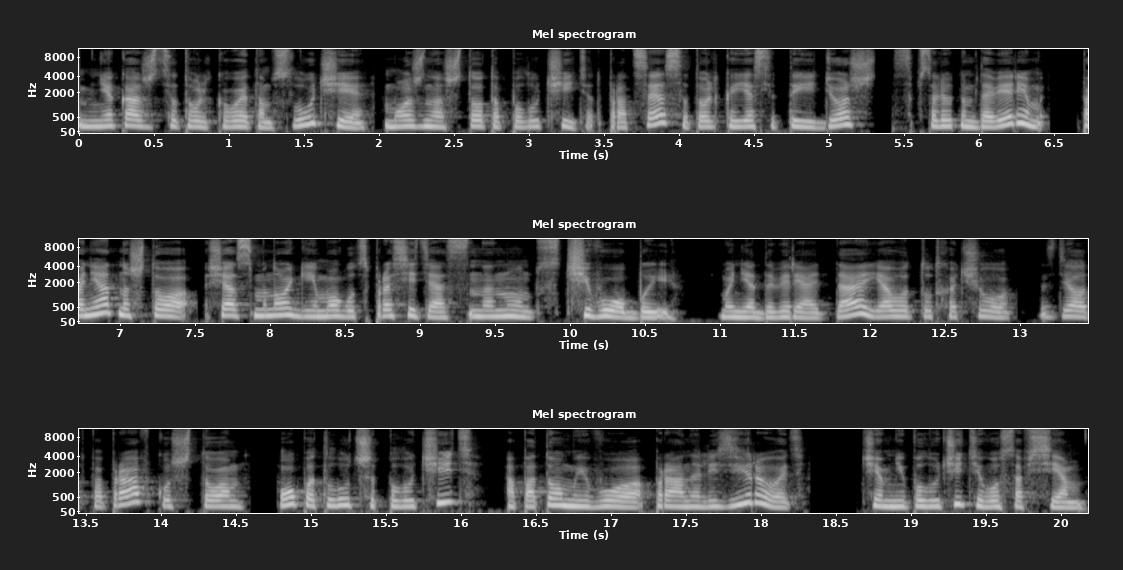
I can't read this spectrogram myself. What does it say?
мне кажется, только в этом случае можно что-то получить от процесса, только если ты идешь с абсолютным доверием. Понятно, что сейчас многие могут спросить, а ну, с чего бы мне доверять, да? Я вот тут хочу сделать поправку, что опыт лучше получить, а потом его проанализировать, чем не получить его совсем.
